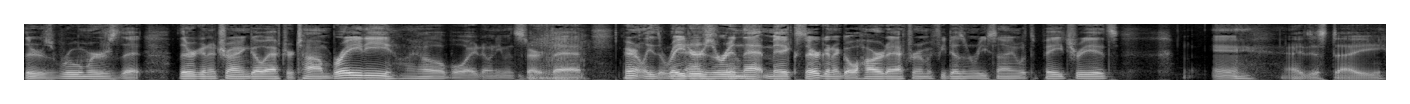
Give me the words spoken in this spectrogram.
There's rumors that they're going to try and go after Tom Brady. Oh boy, don't even start that. Apparently, the Raiders are in that mix. They're going to go hard after him if he doesn't re sign with the Patriots. Eh, I just, I.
